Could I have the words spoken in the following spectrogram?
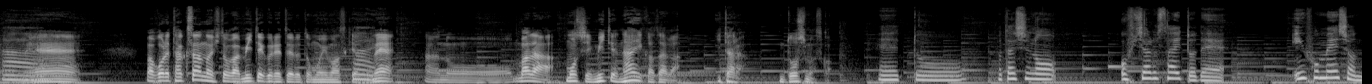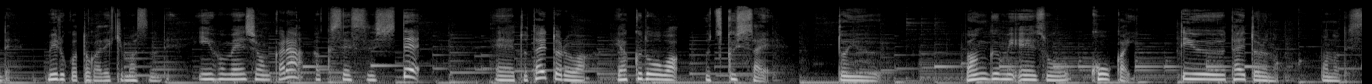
はい。ね。まあ、これたくさんの人が見てくれてると思いますけどね、あのーまだもし見てない方がいたらどうしますか？えっ、と私のオフィシャルサイトでインフォメーションで見ることができますのでインフォメーションからアクセスして、えー、とタイトルは「躍動は美しさへ」という番組映像公開っていうタイトルのものです。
